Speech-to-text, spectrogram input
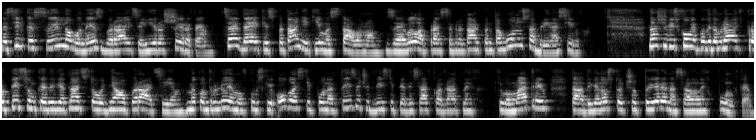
настільки сильно вони збираються її розширити? Це деякі з питань, які ми ставимо, заявила прес-секретар Пентагону Сабріна Сінг. Наші військові повідомляють про підсумки 19-го дня операції. Ми контролюємо в Курській області понад 1250 квадратних кілометрів та 94 населених пункти.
